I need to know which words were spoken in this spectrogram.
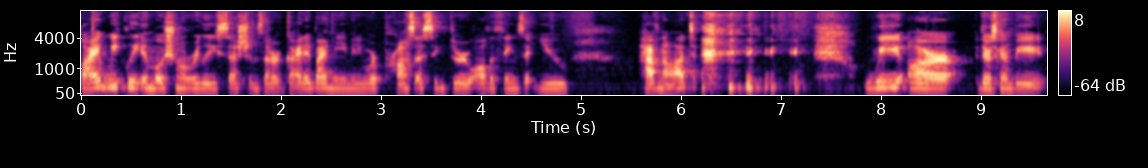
bi weekly emotional release sessions that are guided by me, meaning we're processing through all the things that you have not. we are, there's going to be,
